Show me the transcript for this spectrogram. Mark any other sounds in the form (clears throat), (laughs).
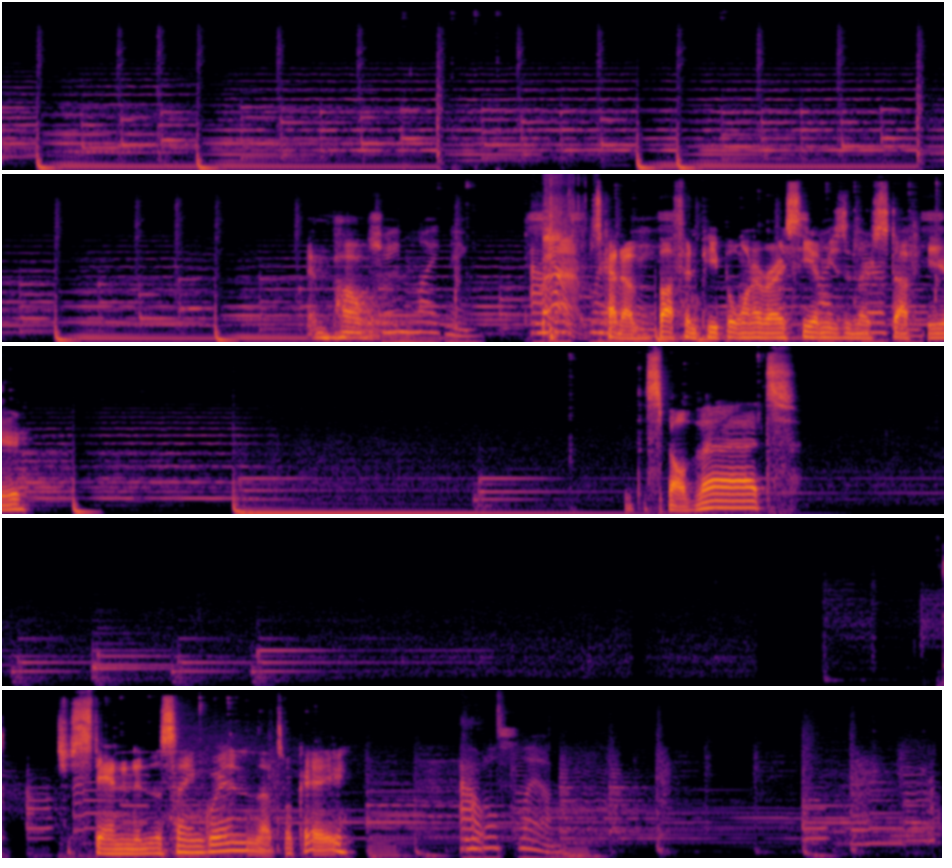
Empowered. Chain lightning. Owl Owl Just kind of buffing people whenever I see them using their stuff here. Dispel that. Just standing in the sanguine, that's okay. Owl out, slam.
